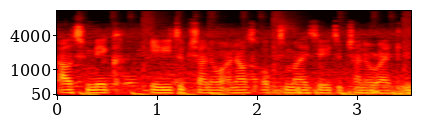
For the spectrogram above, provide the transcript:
how to make a YouTube channel and how to optimize your YouTube channel rightly.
